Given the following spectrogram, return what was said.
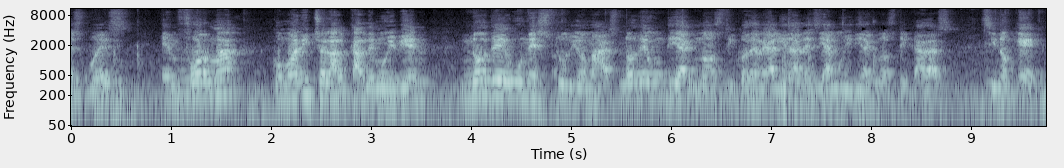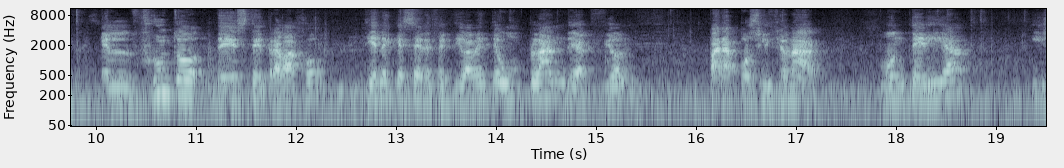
después, en forma, como ha dicho el alcalde muy bien, no de un estudio más, no de un diagnóstico de realidades ya muy diagnosticadas, sino que el fruto de este trabajo tiene que ser efectivamente un plan de acción para posicionar Montería y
